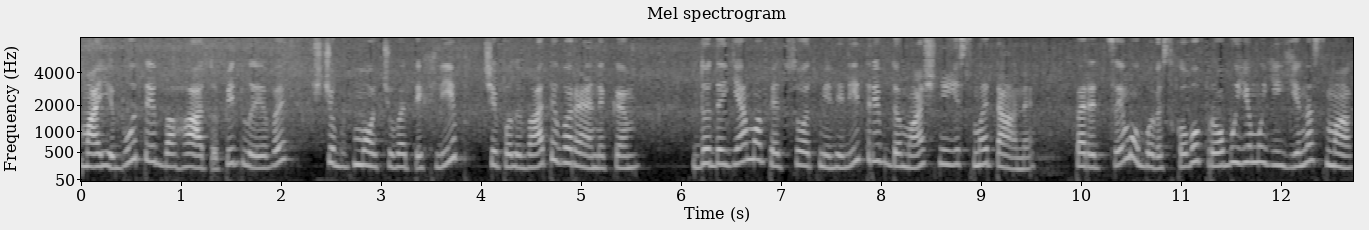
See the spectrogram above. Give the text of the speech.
Має бути багато підливи, щоб вмочувати хліб чи поливати вареники. Додаємо 500 мл домашньої сметани. Перед цим обов'язково пробуємо її на смак.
